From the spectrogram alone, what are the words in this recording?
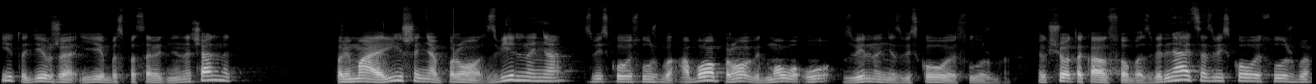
і тоді вже її безпосередній начальник приймає рішення про звільнення з військової служби або про відмову у звільненні з військової служби. Якщо така особа звільняється з військової служби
